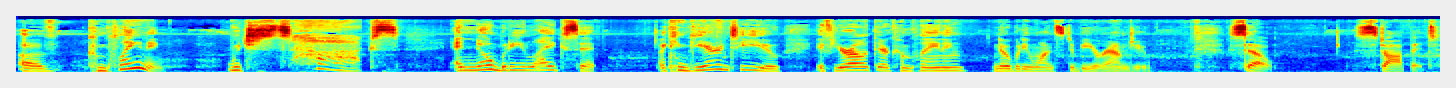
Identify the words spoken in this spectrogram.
of complaining, which sucks and nobody likes it? I can guarantee you, if you're out there complaining, nobody wants to be around you. So, stop it.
